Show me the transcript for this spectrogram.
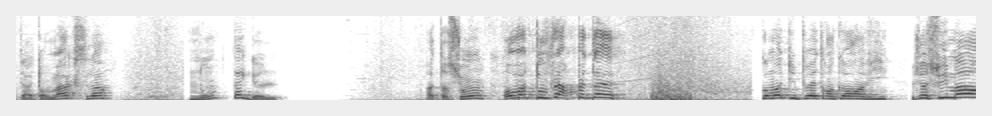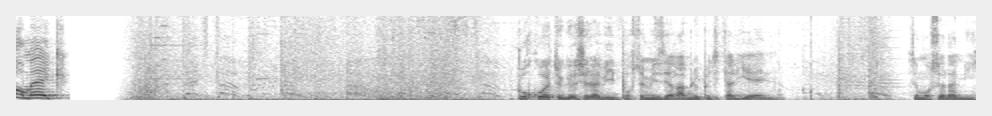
T'es à ton max là? Non, ta gueule. Attention, on va tout faire péter Comment tu peux être encore en vie? Je suis mort, mec Pourquoi te gâcher la vie pour ce misérable petit alien? C'est mon seul ami.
